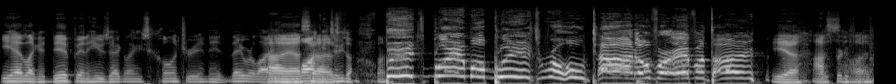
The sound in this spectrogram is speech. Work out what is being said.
he had like a dip in and he was acting like he's country and he, they were like Oh, yeah, mocking to he's like funny. blitz blamma blitz roll tide over everything Yeah, That's pretty saw it. funny.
